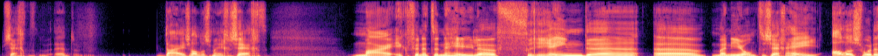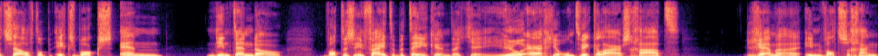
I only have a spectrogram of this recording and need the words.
zegt, het- daar is alles mee gezegd. Maar ik vind het een hele vreemde eh, manier om te zeggen: hey, alles wordt hetzelfde op Xbox en Nintendo. Wat dus in feite betekent dat je heel erg je ontwikkelaars gaat remmen in wat ze gaan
